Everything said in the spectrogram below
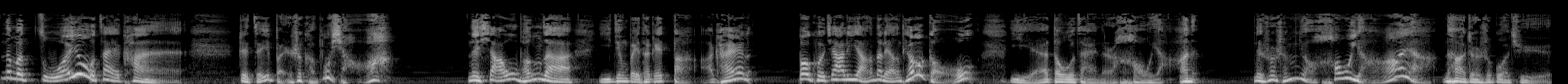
那么左右再看，这贼本事可不小啊！那下屋棚子已经被他给打开了。包括家里养的两条狗也都在那儿薅牙呢。那说什么叫薅牙呀？那这是过去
